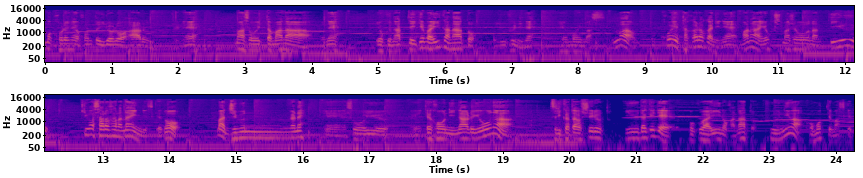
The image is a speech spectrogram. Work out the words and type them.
まあ、これね、ほんといろいろあるんでね、まあそういったマナーをね、良くなっていけばいいかなというふうにね、思います。まあ、声高らかにね、マナー良くしましょうなんていう気はさらさらないんですけど、まあ自分がね、えー、そういう手本になるような釣り方をしているというだけで僕はいいのかなというふうには思ってますけど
